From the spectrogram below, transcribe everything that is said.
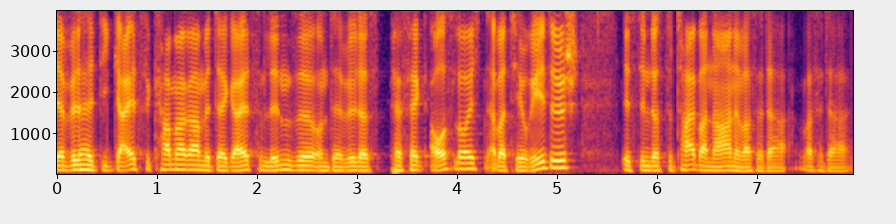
Der will halt die geilste Kamera mit der geilsten Linse und der will das perfekt ausleuchten, aber theoretisch ist ihm das total Banane, was er da, was er da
